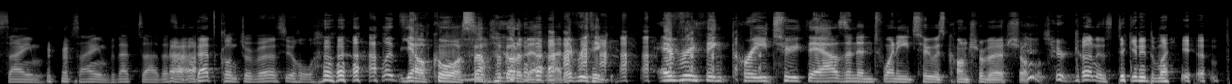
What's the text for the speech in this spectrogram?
same, same. But that's uh, that's that's controversial. Yeah, of course. I forgot about that. Everything, everything pre two thousand and twenty two is controversial. Your gun is sticking into my hip.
